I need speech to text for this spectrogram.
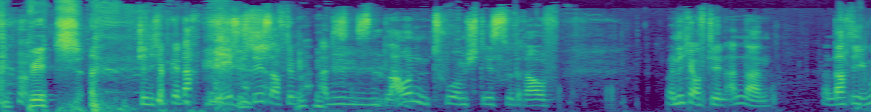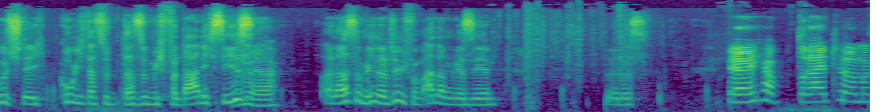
Die Bitch. Ich hab gedacht, nee, du stehst auf dem, an diesem, diesem blauen Turm stehst du drauf. Und nicht auf den anderen. Dann dachte ich, gut, steh ich, guck ich, dass du, dass du mich von da nicht siehst. Ja. Und hast du mich natürlich vom anderen gesehen. So, das. Ja, ich habe drei Türme,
